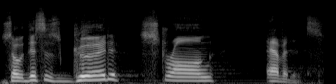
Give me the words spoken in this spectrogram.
So this is good, strong evidence.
